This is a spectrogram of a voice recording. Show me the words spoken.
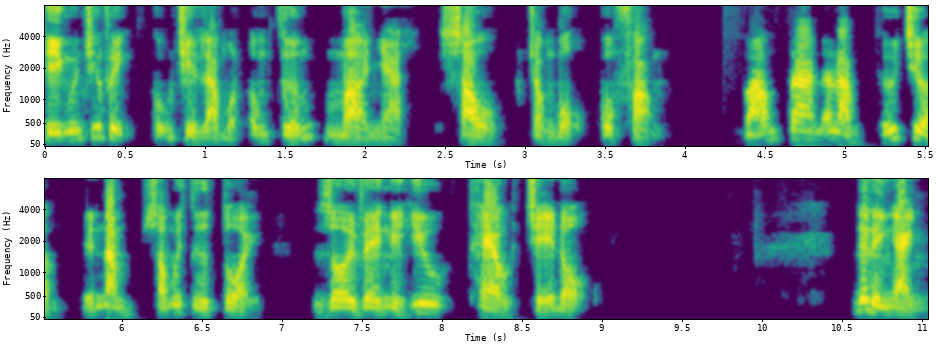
thì Nguyễn Chí Vịnh cũng chỉ là một ông tướng mờ nhạt sau trong Bộ Quốc phòng và ông ta đã làm thứ trưởng đến năm 64 tuổi rồi về nghỉ hưu theo chế độ. Đây là hình ảnh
